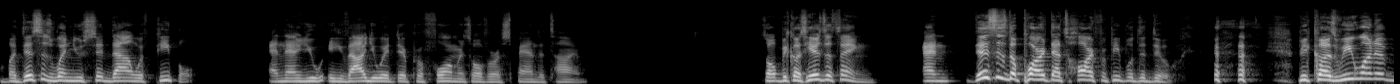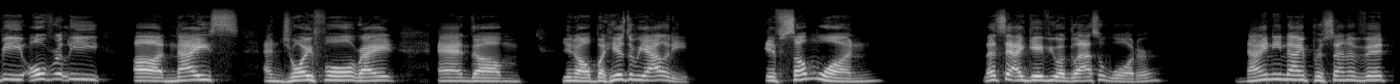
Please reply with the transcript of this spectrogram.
but this is when you sit down with people and then you evaluate their performance over a span of time. So, because here's the thing, and this is the part that's hard for people to do because we want to be overly uh, nice and joyful, right? And, um, you know, but here's the reality. If someone, let's say I gave you a glass of water, 99% of it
